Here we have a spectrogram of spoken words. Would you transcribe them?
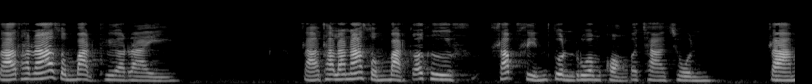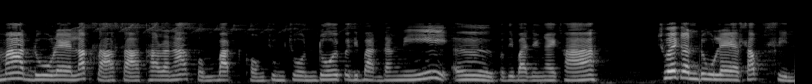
สาธารณสมบัติคืออะไร สาธารณสมบัติก็คือทรัพย์สินส่วนรวมของประชาชน สามารถดูแลรักษาสาธารณสมบัติของชุมชน โดยปฏิบัติดังนี้ เออ ปฏิบัติยังไงคะ ช่วยกันดูแลทรัพย์สิน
